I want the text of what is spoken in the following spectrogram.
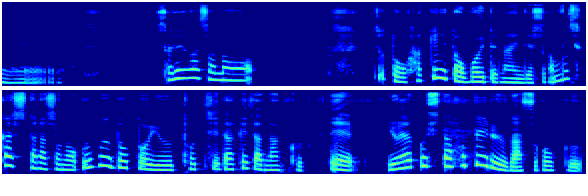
えー、それはそのちょっとはっきりと覚えてないんですがもしかしたらそのウブドという土地だけじゃなくって予約したホテルがすごく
